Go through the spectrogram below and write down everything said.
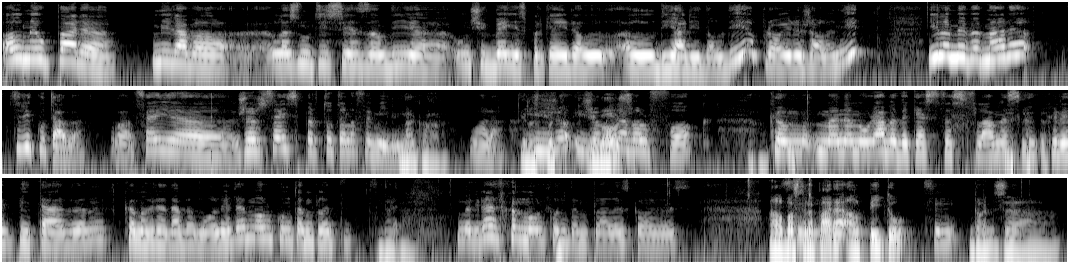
el meu pare mirava eh, les notícies del dia un xic veies perquè era el, el diari del dia, però era ja la nit, i la meva mare tricotava, Va, feia jerseis per tota la família. D'acord. Voilà. I I, I jo, i i jo vos? mirava el foc, que m'enamorava d'aquestes flames que crepitaven, que m'agradava molt. Era molt contemplatiu. D'acord. M'agrada molt contemplar les coses. El vostre Sí. pare, el Pitu, Sí, doncs eh,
